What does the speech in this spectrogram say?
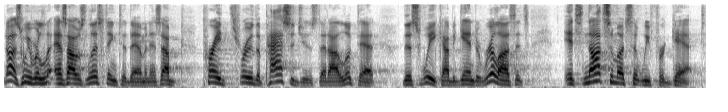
No, as, we were, as I was listening to them and as I prayed through the passages that I looked at this week, I began to realize it's, it's not so much that we forget,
